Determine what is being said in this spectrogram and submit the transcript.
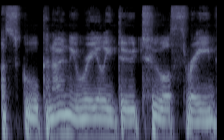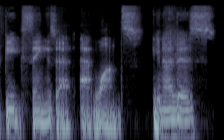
a school can only really do two or three big things at, at once. You know there's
